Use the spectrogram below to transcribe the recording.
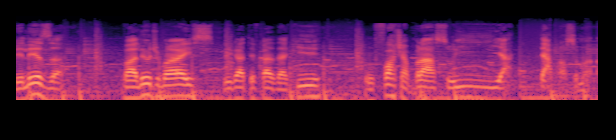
Beleza? Valeu demais. Obrigado por ter ficado até aqui. Um forte abraço e até a próxima.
